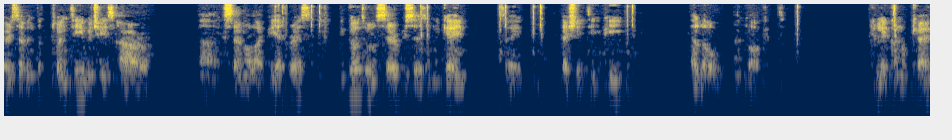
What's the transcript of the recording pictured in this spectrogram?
37.20, which is our uh, external IP address. You go to services and again say HTTP hello and log it. Click on OK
